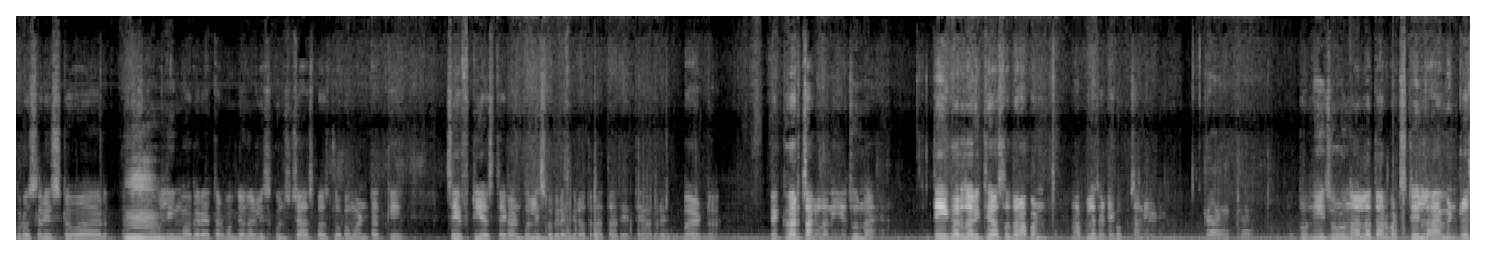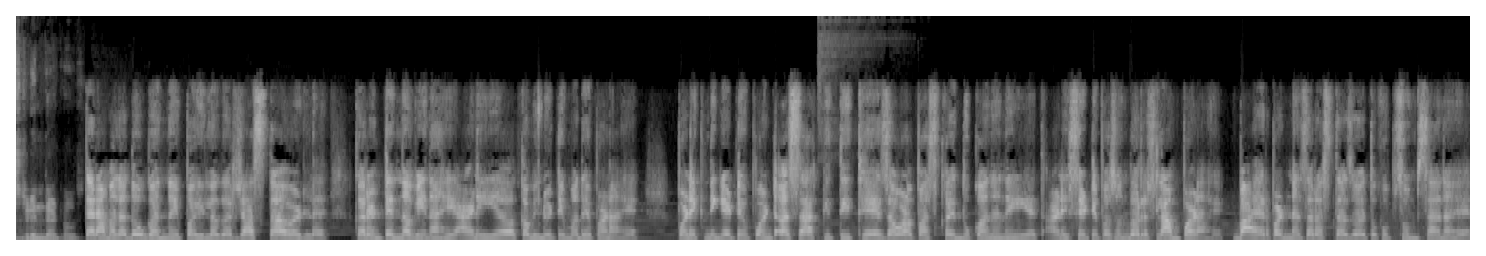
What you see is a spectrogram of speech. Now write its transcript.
ग्रोसरी स्टोअर. स्कूलिंग वगैरे. तर मग जनरली स्कूलच्या आसपास लोक म्हणतात की सेफ्टी असते. कारण पोलीस वगैरे फिरत राहतात इथे वगैरे. बट ते घर चांगलं नाही आहे जुनं आहे. ते घर जर इथे असतं तर आपण आपल्यासाठी खूप चांगले दोन्ही जुळून आलं तर but still I am interested in that house तर आम्हाला दोघांनाही पहिलं घर जास्त आवडलंय. कारण ते नवीन आहे आणि कम्युनिटीमध्ये पण आहे. पण एक निगेटिव्ह पॉइंट असा की तिथे जवळपास काही दुकानं नाही आहेत आणि सिटीपासून बरंच लांब पण आहे. बाहेर पडण्याचा रस्ता जो आहे तो खूप सुमसान आहे.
